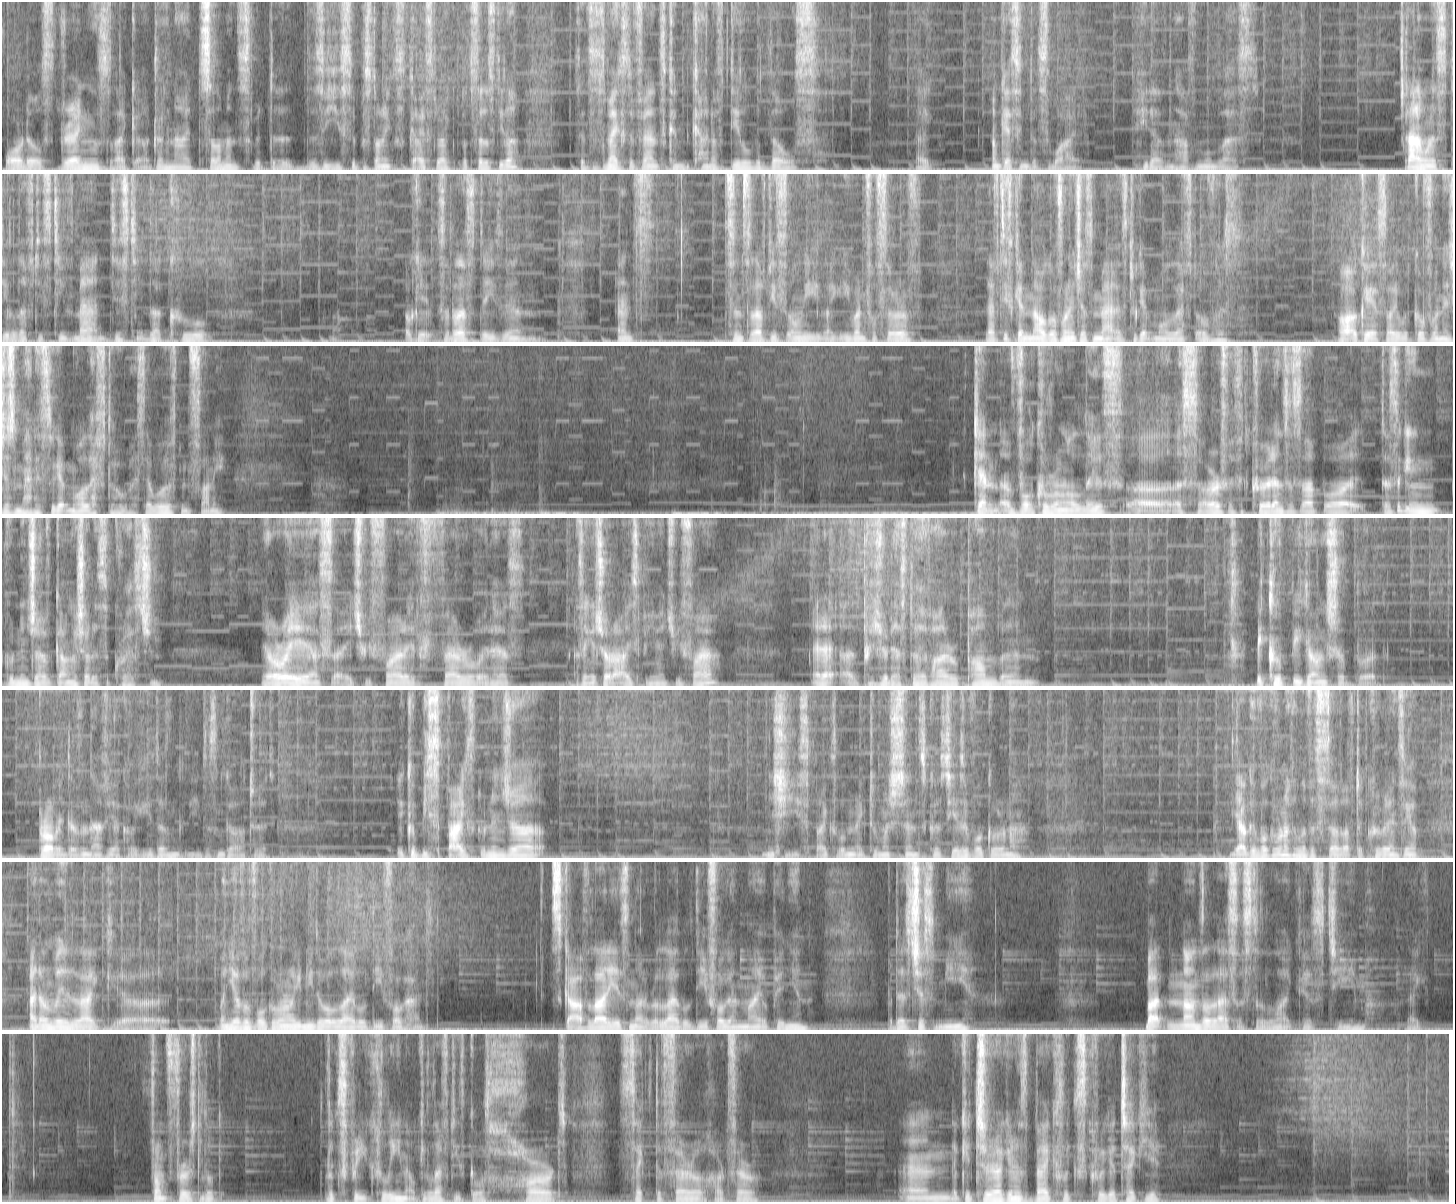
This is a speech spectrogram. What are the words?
For those dragons like uh, Dragonite, Salamence with the, Z Supersonic Sky Strike, but Celesteela, since it's max defense, can kind of deal with those. Like, I'm guessing that's why he doesn't have Moonblast. Kinda wanna steal Lefty's teams. Man, these teams are cool. Okay, so Sabella stays in. And since Lefty's only, like, he went for serve, Leftiez can now go for Nature's Madness to get more leftovers. Oh, okay, I thought he would go for just Madness to get more leftovers. That would have been funny. Can a Volcarona live uh, a surf if it credences up, or does the Greninja have Gunk Shot is the question. It already has HP Fire, it has Pharaoh, it has... I think it shot Ice Beam, HP Fire. And I, am pretty sure it has to have Hydro Pump, and... It could be Gunk Shot, but... Probably doesn't have Yakko, he doesn't, he doesn't go out to it. It could be Spikes Greninja. Nishi Spikes wouldn't make too much sense, because he has a Volcarona. Yeah, okay, Volcarona can live itself after crevancing up. I don't really like, uh, when you have a Volcarona, you need a reliable defog hand. Scarflighty is not a reliable defog in my opinion, but that's just me. But nonetheless, I still like his team. Like, from first look, looks pretty clean. Okay, Leftiez goes hard, sec the Ferro, hard Ferro. And okay, Dragon is back, clicks quick attack here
